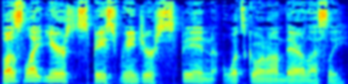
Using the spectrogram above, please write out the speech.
Buzz Lightyear's Space Ranger spin. What's going on there, Leslie?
